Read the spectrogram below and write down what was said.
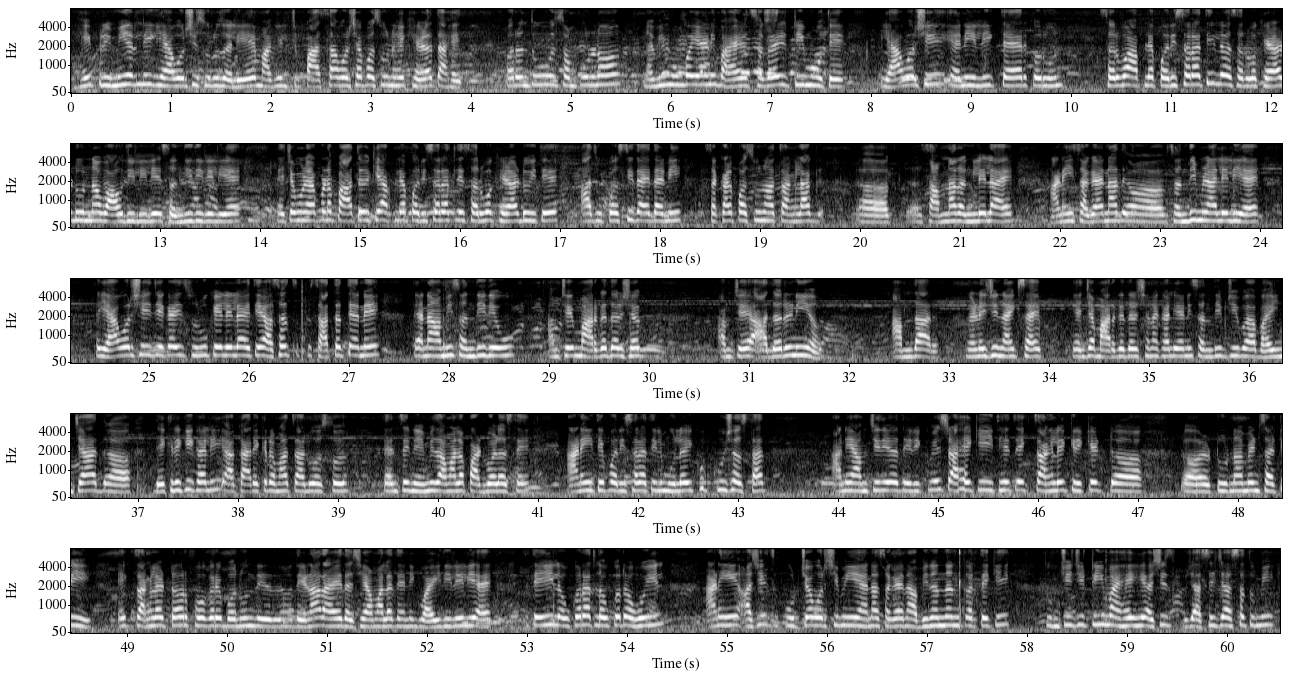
हे प्रीमियर लीग ह्यावर्षी सुरू झाली आहे. मागील पाच सहा वर्षापासून हे खेळत आहेत. परंतु संपूर्ण नवी मुंबई आणि बाहेर सगळे टीम होते. यावर्षी यांनी लीग तयार करून सर्व आपल्या परिसरातील सर्व खेळाडूंना वाव दिलेली आहे संधी दिलेली आहे. त्याच्यामुळे आपण पाहतोय की आपल्या परिसरातले सर्व खेळाडू इथे आज उपस्थित आहेत आणि सकाळपासून हा चांगला सामना रंगलेला आहे आणि सगळ्यांना संधी मिळालेली आहे. तर यावर्षी जे काही सुरू केलेलं आहे ते असंच सातत्याने त्यांना आम्ही संधी देऊ. आमचे मार्गदर्शक आमचे आदरणीय आमदार गणेशजी नाईक साहेब यांच्या मार्गदर्शनाखाली आणि संदीपजी बा भाईंच्या द- देखरेखीखाली हा कार्यक्रम हा चालू असतो. त्यांचे नेहमीच आम्हाला पाठबळ असते आणि इथे परिसरातील मुलंही खूप खुश असतात. आणि आमची रिक्वेस्ट आहे की इथेच एक चांगले क्रिकेट टुर्नामेंटसाठी एक चांगला टर्फ वगैरे बनवून दे देणार आहेत अशी आम्हाला त्यांनी ग्वाही दिलेली आहे. तेही लवकरात लवकर होईल. आणि अशीच पुढच्या वर्षी मी यांना सगळ्यांना अभिनंदन करते की तुमची जी टीम आहे ही अशीच जास्तीत जास्त तुम्ही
